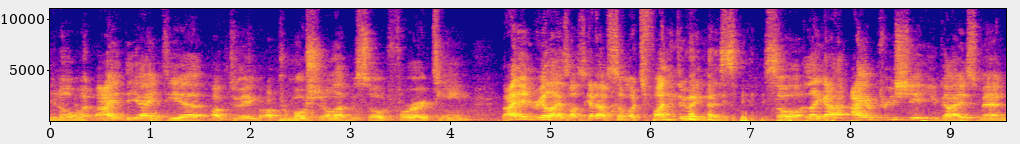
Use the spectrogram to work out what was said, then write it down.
You know, when I had the idea of doing a promotional episode for our team, I didn't realize I was gonna have so much fun doing this. so, like, I, I appreciate you guys, man.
